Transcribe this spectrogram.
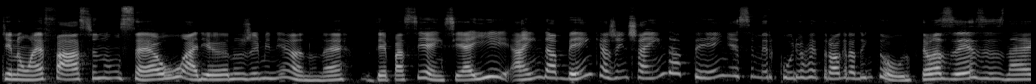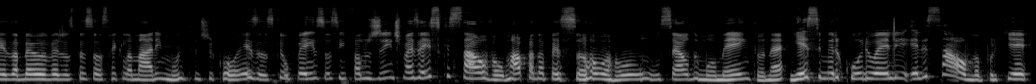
que não é fácil num céu ariano geminiano, né? Ter paciência. E aí, ainda bem que a gente ainda tem esse Mercúrio retrógrado em touro. Então, às vezes, né, Isabel, eu vejo as pessoas reclamarem muito de coisas que eu penso assim, falo, gente, mas é isso que salva o mapa da pessoa, ou o céu do momento, né? E esse Mercúrio, ele, ele salva, porque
